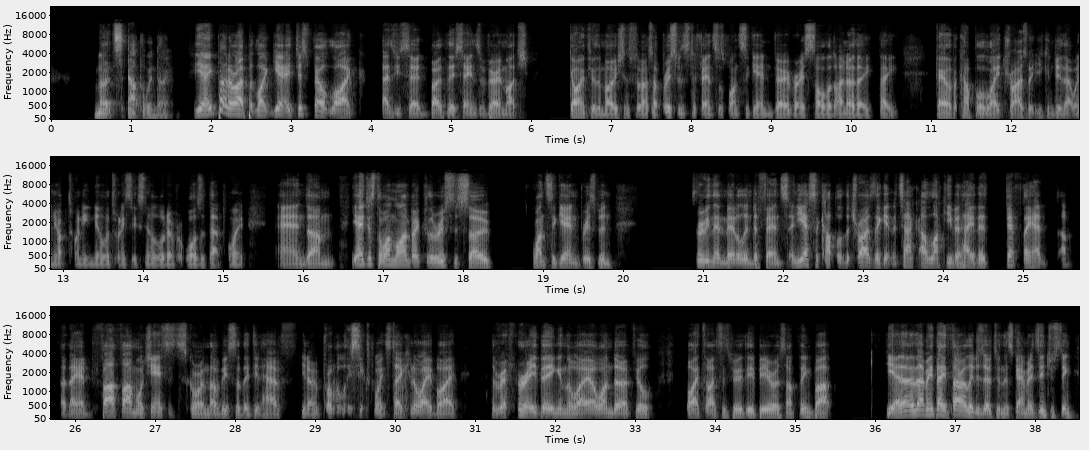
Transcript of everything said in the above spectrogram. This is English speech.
notes out the window. Yeah, he played all right, but like, yeah, it just felt like, as you said, both these scenes are very much going through the motions for us. Like Brisbane's defense was once again very, very solid. I know they they gave up a couple of late tries, but you can do that when you're up 20 nil or 26 nil or whatever it was at that point. And um, yeah, just the one line break for the Roosters. So once again, Brisbane proving their mettle in defense. And yes, a couple of the tries they get an attack are lucky, but hey, they definitely had a, they had far far more chances to score, and obviously they did have you know probably six points taken away by the referee being in the way. I wonder if he'll buy Tyson Smith a beer or something, but yeah, I mean they thoroughly deserve to win this game, and it's interesting.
